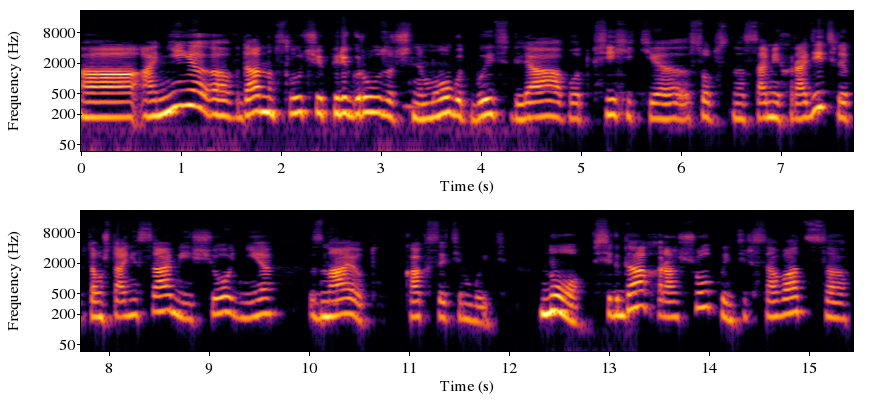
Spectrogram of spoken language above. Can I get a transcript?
а, они в данном случае перегрузочны могут быть для вот психики, собственно, самих родителей, потому что они сами еще не знают, как с этим быть. Но всегда хорошо поинтересоваться,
